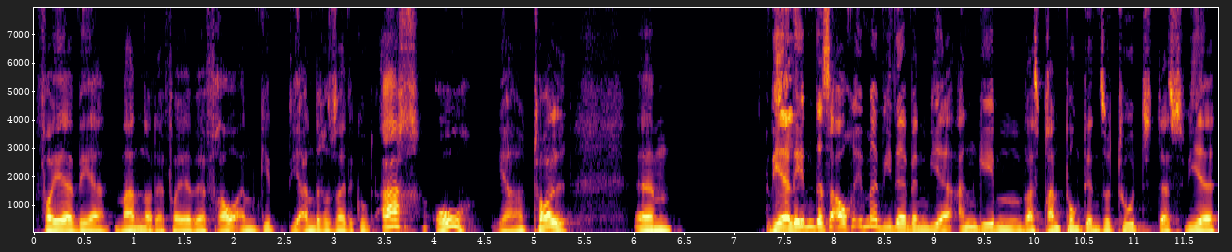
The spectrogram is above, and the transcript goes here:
Feuerwehrmann oder Feuerwehrfrau angibt, die andere Seite guckt, ach, oh, ja, toll. Ähm, wir erleben das auch immer wieder, wenn wir angeben, was Brandpunkt denn so tut, dass wir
